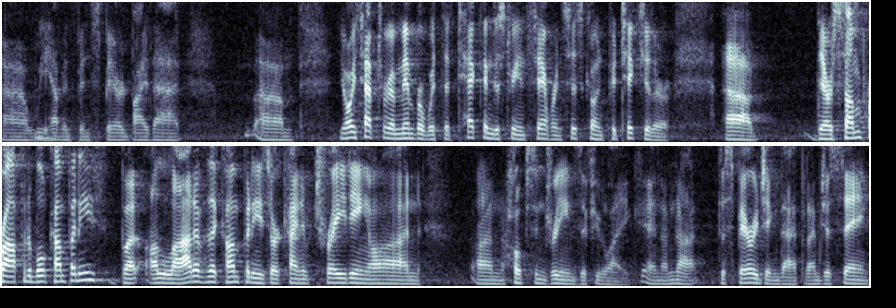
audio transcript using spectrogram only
Uh, we haven't been spared by that. You always have to remember with the tech industry in San Francisco in particular. Uh, there are some profitable companies, but a lot of the companies are kind of trading on on hopes and dreams, if you like. And I'm not disparaging that, but I'm just saying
